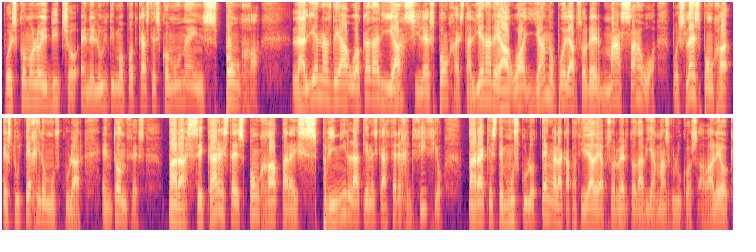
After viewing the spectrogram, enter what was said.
Pues como lo he dicho en el último podcast, es como una esponja la llenas de agua cada día, si la esponja está llena de agua, ya no puede absorber más agua, pues la esponja es tu tejido muscular. Entonces, para secar esta esponja, para exprimirla, tienes que hacer ejercicio para que este músculo tenga la capacidad de absorber todavía más glucosa, ¿vale? ¿Ok?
